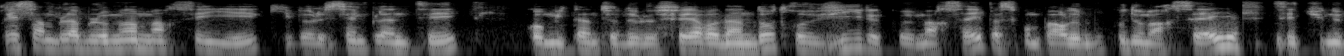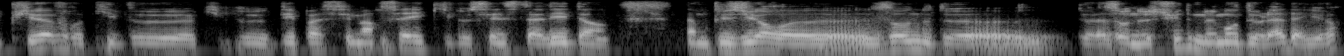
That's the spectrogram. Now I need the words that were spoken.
vraisemblablement marseillais qui veulent s'implanter comme ils tentent de le faire dans d'autres villes que Marseille, parce qu'on parle beaucoup de Marseille. C'est une pieuvre qui veut, qui veut dépasser Marseille, qui veut s'installer dans, dans, plusieurs euh, zones de, de, la zone sud, même au-delà d'ailleurs.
